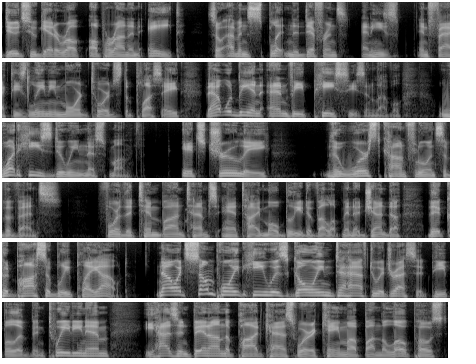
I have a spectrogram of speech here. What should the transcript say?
Dudes who get up, up around an eight. So Evan's splitting the difference, and he's, in fact, he's leaning more towards the plus eight. That would be an MVP season level. What he's doing this month, it's truly the worst confluence of events for the Tim Bontemps anti Mobley development agenda that could possibly play out. Now, at some point, he was going to have to address it. People have been tweeting him. He hasn't been on the podcast where it came up on the Low Post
